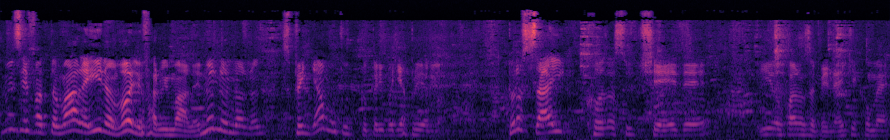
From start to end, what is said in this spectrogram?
Mi si è fatto male, io non voglio farmi male. No, no, no, no. spegniamo tutto prima di aprirlo. Però sai cosa succede? Io qua non sapevo neanche come.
